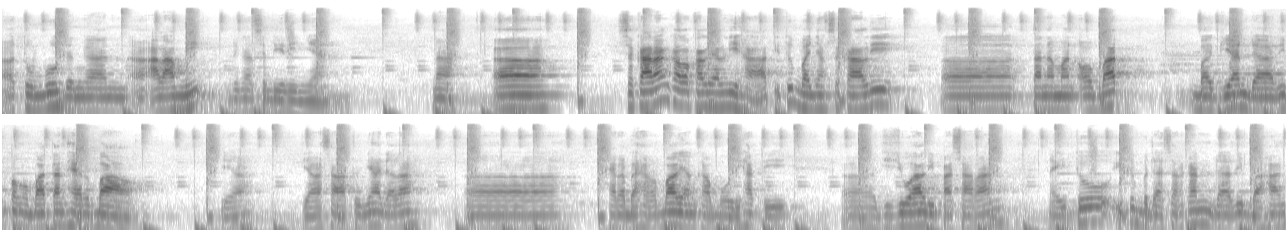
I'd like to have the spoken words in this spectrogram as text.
uh, tumbuh dengan uh, alami dengan sendirinya. Nah, uh, sekarang kalau kalian lihat itu banyak sekali uh, tanaman obat bagian dari pengobatan herbal ya salah satunya adalah uh, herbal-herbal yang kamu lihat di uh, dijual di pasaran. Nah itu itu berdasarkan dari bahan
